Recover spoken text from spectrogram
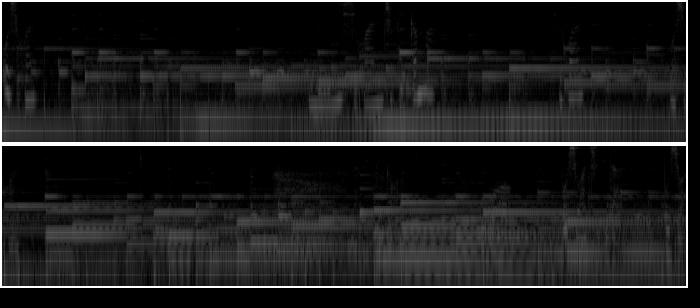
不喜欢？你喜欢吃培根吗？喜欢？不喜欢？，Let me think。我不喜欢吃鸡蛋，不喜欢，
